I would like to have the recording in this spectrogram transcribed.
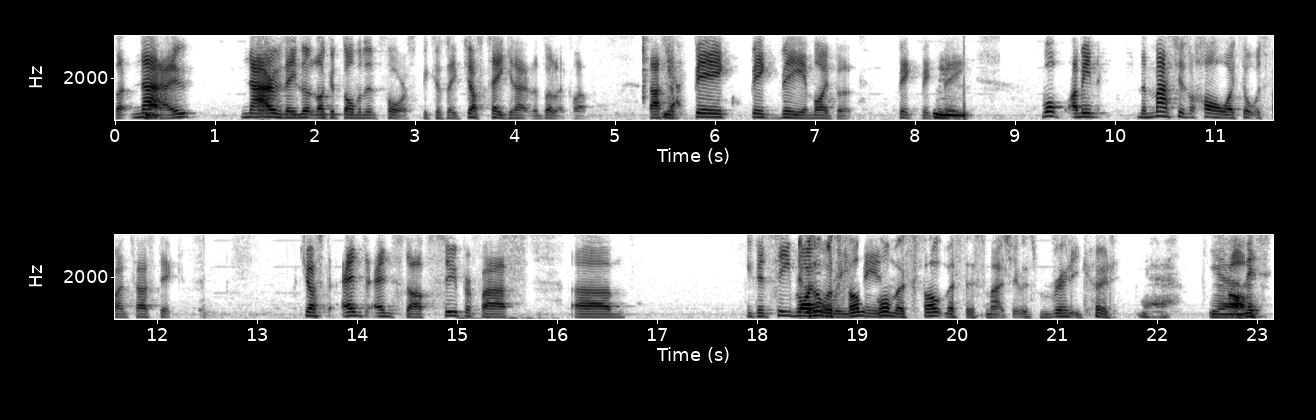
But now, now they look like a dominant force because they've just taken out the Bullet Club. That's Yeah. a big, big V in my book. Big, big V. Mm. What I mean, the match as a whole, I thought was fantastic. Just end to end stuff, super fast. Um, you can see It was almost fault, being- almost faultless. This match. It was really good. yeah, yeah. Oh. This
